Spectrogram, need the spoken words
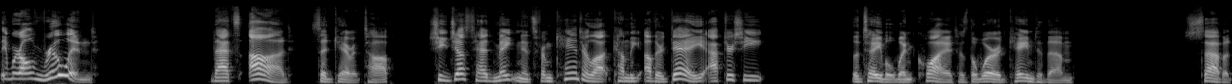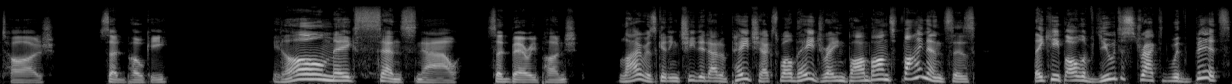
They were all ruined. That's odd, said Carrot Top. She just had maintenance from Canterlot come the other day after she. The table went quiet as the word came to them. Sabotage, said Pokey. It all makes sense now, said Berry Punch. Lyra's getting cheated out of paychecks while they drain Bonbon's finances. They keep all of you distracted with bits,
